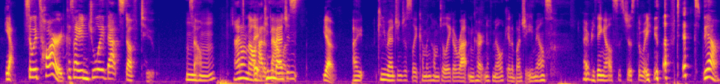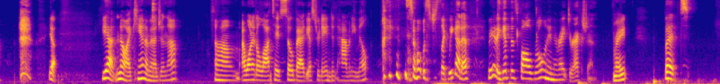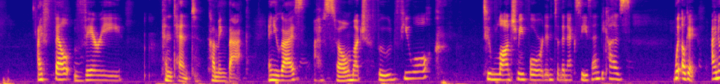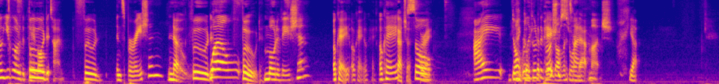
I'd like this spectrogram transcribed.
Yeah. so it's hard because i enjoy that stuff too So, Mhm. i don't know Uh, how to can you balance imagine? Yeah, I can you imagine just like coming home to like a rotten carton of milk and a bunch of emails. Everything else is just the way you left it. Yeah. Yeah. Yeah. No, I can't imagine that. Um, I wanted a latte so bad yesterday and didn't have any milk. so it was just like, we gotta, we gotta get this ball rolling in the right direction. Right? But I felt very content coming back. And you guys, have so much food fuel to launch me forward into the next season because, wait, okay, I know you go to the pig all the Food. time. Food inspiration? No. Food. Well, food. motivation. Okay, okay, okay. Okay. Gotcha. So right. I don't I go really to go to the the, grocery the store that much. Yeah.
